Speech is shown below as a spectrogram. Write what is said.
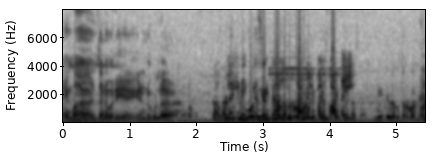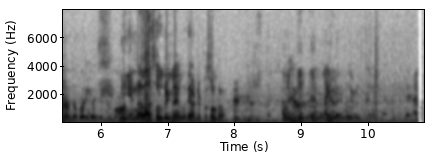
கைமா ஜனவரி எண்டுக்குள்ளே நடக்கும். நீங்கள் என்னெல்லாம் சொல்கிறீங்களோ எல்லாத்தையும் அடுப்பு சொல்கிறேன்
